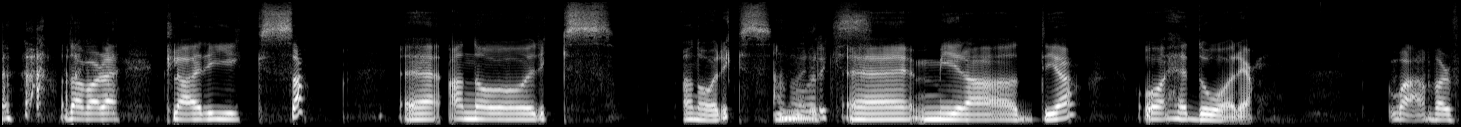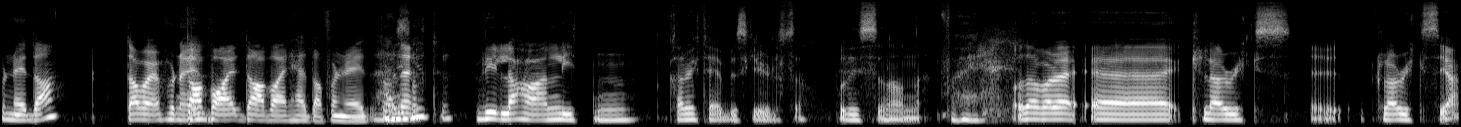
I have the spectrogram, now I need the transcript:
og da var det Clarixa, eh, Anorix Anorix, Anorix. eh, Miradia og Hedoria. Wow. Var du fornøyd da? Da var jeg fornøyd. Da var, da var Hedda fornøyd. Hun jeg ville ha en liten karakterbeskrivelse på disse navnene. Og da var det eh, Clarix, eh, Clarixia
